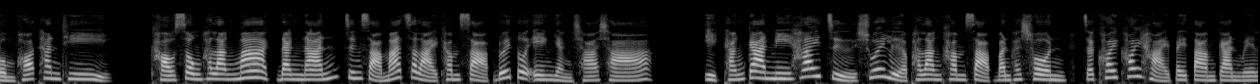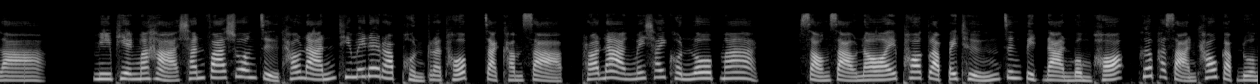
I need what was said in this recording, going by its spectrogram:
บ่มเพาะทันที เขาทรงพลังมาก ดังนั้นจึงสามารถสลายคำสาปด้วยตัวเองอย่างช้าๆอีกทั้งการมีให้จื่อช่วยเหลือพลังคำสาปบรรพชน จะค่อยๆหายไปตามกาลเวลา มีเพียงมหาชั้นฟ้าช่วงจื่อเท่านั้นที่ไม่ได้รับผลกระทบจากคำสาป เพราะนางไม่ใช่คนโลภมากสองสาวน้อยพอกลับไปถึงจึงปิดด่านบ่มเพาะเพื่อผสานเข้ากับดวง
